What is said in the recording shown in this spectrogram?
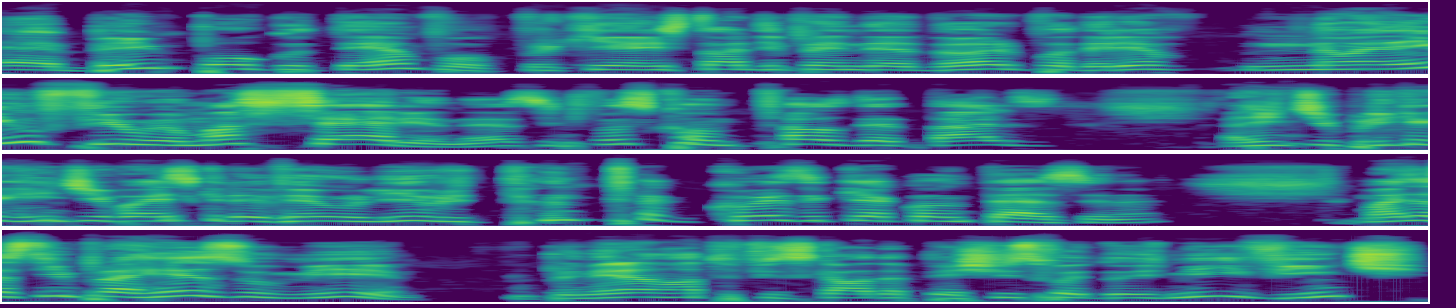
é bem pouco tempo, porque a história de empreendedor poderia. Não é nem um filme, é uma série, né? Se a gente fosse contar os detalhes, a gente brinca que a gente vai escrever um livro de tanta coisa que acontece, né? Mas assim, para resumir, a primeira nota fiscal da PX foi 2020,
